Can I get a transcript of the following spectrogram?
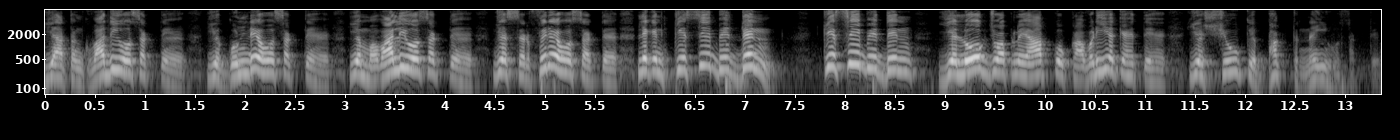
ये आतंकवादी हो सकते हैं, ये गुंडे हो सकते हैं, ये मवाली हो सकते हैं, ये सरफिरे हो सकते हैं। लेकिन किसी भी दिन किसी भी दिन ये लोग जो अपने आप को कावड़िया कहते हैं, ये शिव के भक्त नहीं हो सकते।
